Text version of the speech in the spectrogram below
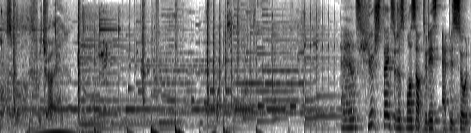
Possible if we try. And huge thanks to the sponsor of today's episode,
